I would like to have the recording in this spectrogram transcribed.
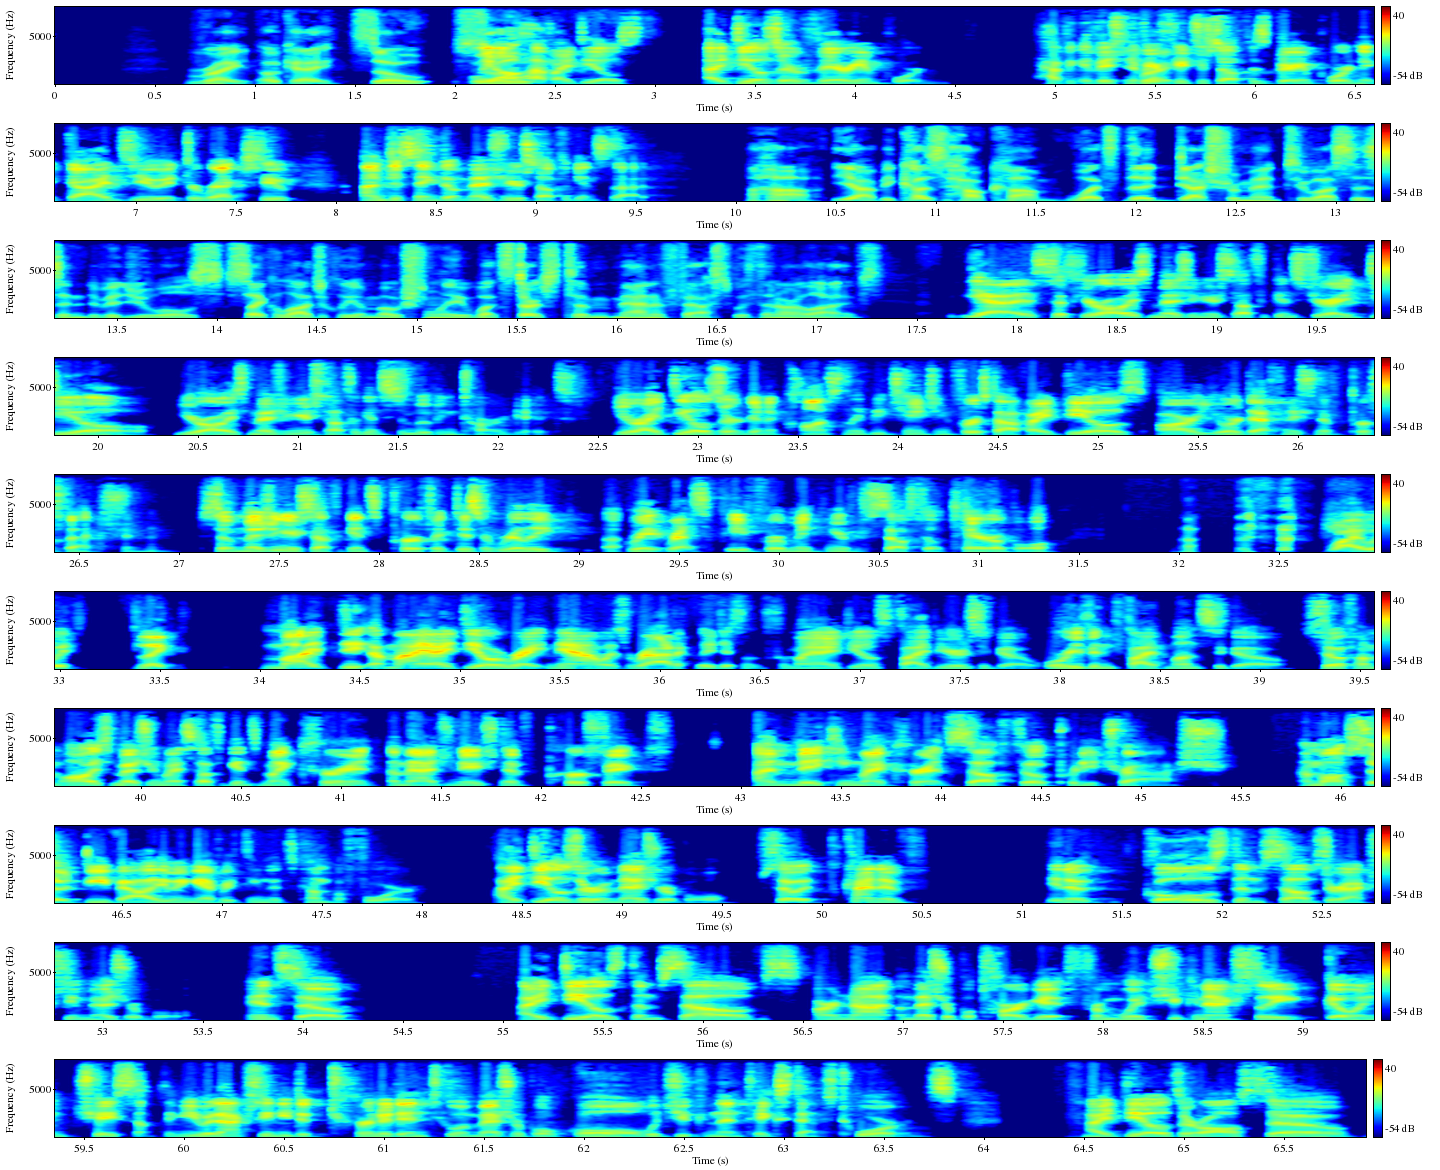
Right. Okay. So, so, we all have ideals. Ideals are very important. Having a vision of right. your future self is very important. It guides you. It directs you. I'm just saying, don't measure yourself against that. Uh-huh. Yeah, because how come? What's the detriment to us as individuals psychologically, emotionally? What starts to manifest within our lives? Yeah, so if you're always measuring yourself against your ideal, you're always measuring yourself against a moving target. Your ideals are going to constantly be changing. First off, ideals are your definition of perfection. So measuring yourself against perfect is a really uh, great recipe for making yourself feel terrible. Why would like my uh, my ideal right now is radically different from my ideals five years ago or even five months ago. So if I'm always measuring myself against my current imagination of perfect, I'm making my current self feel pretty trash. I'm also devaluing everything that's come before. Ideals are immeasurable, so it's kind of you know goals themselves are actually measurable, and so ideals themselves are not a measurable target from which you can actually go and chase something. You would actually need to turn it into a measurable goal, which you can then take steps towards. Hmm. Ideals are also,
